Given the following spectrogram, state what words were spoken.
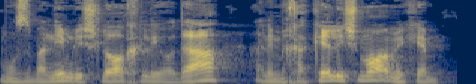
מוזמנים לשלוח לי הודעה, אני מחכה לשמוע מכם.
